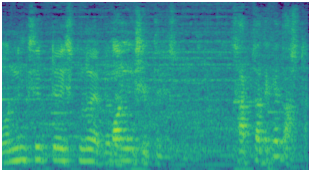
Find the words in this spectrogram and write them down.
মর্নিং শিফটে স্কুল হয় মর্নিং শিফট স্কুল সাতটা থেকে দশটা।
